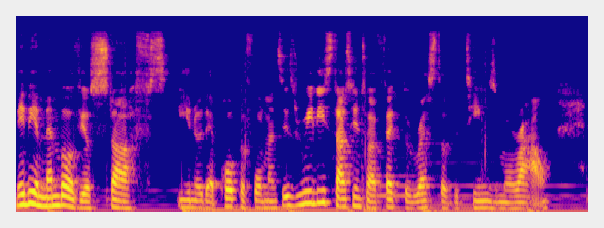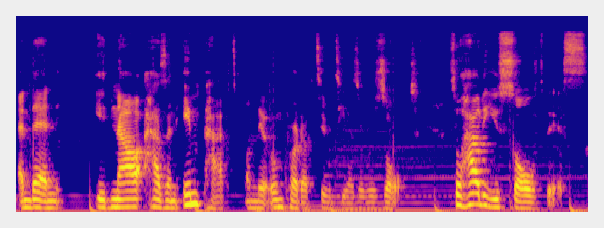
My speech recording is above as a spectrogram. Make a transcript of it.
maybe a member of your staff's you know their poor performance is really starting to affect the rest of the team's morale and then it now has an impact on their own productivity as a result. So, how do you solve this?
